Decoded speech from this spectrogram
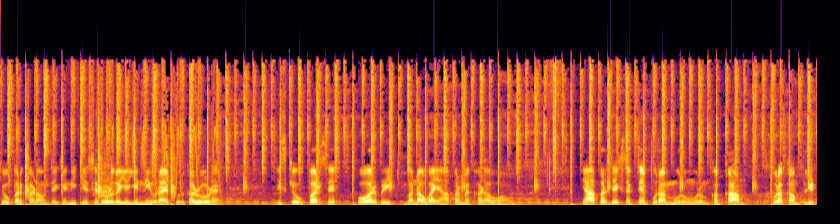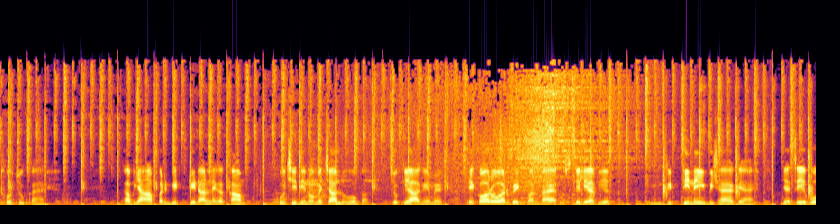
के ऊपर खड़ा हूँ। देखिए, नीचे से रोड गई है, ये न्यू रायपुर का रोड है। इसके ऊपर से ओवर ब्रिज बना हुआ है, यहाँ पर मैं खड़ा हुआ हूँ। यहाँ पर देख सकते हैं, पूरा मुरुम मुरुम का काम, पूरा कंप्लीट हो चुका है। अब यहाँ पर गिट्टी डालने का काम कुछ ही दिनों में चालू होगा, क्योंकि आगे में एक और ओवरब्रिज बन रहा है, उसके लिए अभी गिट्टी नहीं बिछाया गया है। जैसे ही वो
